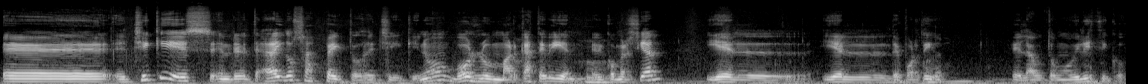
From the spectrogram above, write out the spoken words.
eh, Chiqui es, hay dos aspectos de Chiqui, ¿no? Vos lo marcaste bien, el comercial y el, y el deportivo, el automovilístico.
